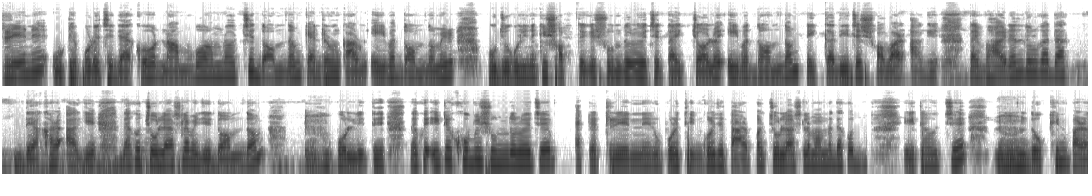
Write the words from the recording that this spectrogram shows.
ট্রেনে উঠে পড়েছি, দেখো। নামবো আমরা হচ্ছে দমদম ক্যান্টনমেন্ট। কারণ এইবার দমদমের পুজোগুলি নাকি সব থেকে সুন্দর হয়েছে। তাই চলো এইবার দমদম টেক্কা দিয়েছে সবার আগে। তাই ভাইরাল দুর্গা দেখ- দেখার আগে, দেখো চলে আসলাম এই যে দমদম পল্লীতে। দেখো এটা খুবই সুন্দর হয়েছে। একটা ট্রেনের উপরে থিম করেছে, তারপর চলে আসলাম আমরা। দেখো, এটা হচ্ছে দক্ষিণ পাড়া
